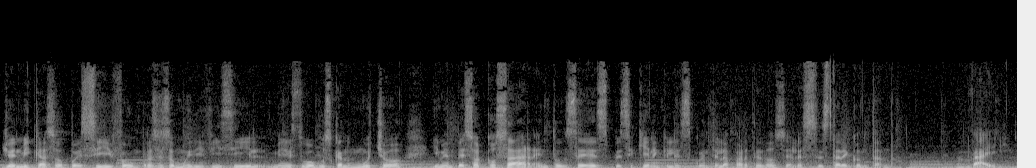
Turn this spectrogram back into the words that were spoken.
Yo en mi caso, pues sí, fue un proceso muy difícil. Me estuvo buscando mucho y me empezó a acosar. Entonces, pues si quieren que les cuente la parte 2, ya les estaré contando. Bye.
